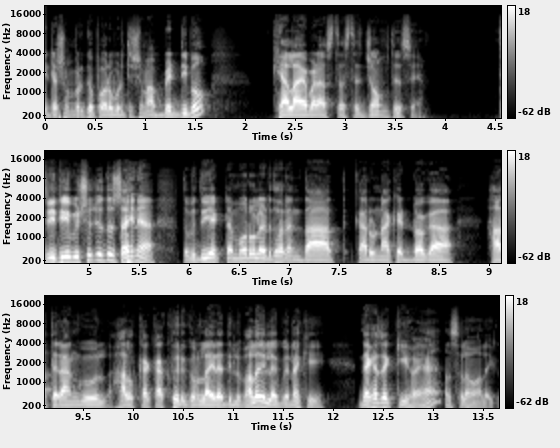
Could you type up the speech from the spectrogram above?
এটা সম্পর্কে পরবর্তী সময় আপডেট দিব। খেলা এবার আস্তে আস্তে জমতেছে। তৃতীয় বিশ্বযুদ্ধ চাই না, তবে দুই একটা মোরলের ধরেন দাঁত, কারও নাকের ডগা, হাতের আঙ্গুল, হালকা কাকু এরকম লাইরা দিল, ভালোই লাগবে নাকি? দেখা যাক কি হয় হ্যাঁ? আসসালামু আলাইকুম।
